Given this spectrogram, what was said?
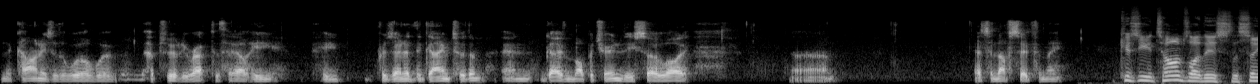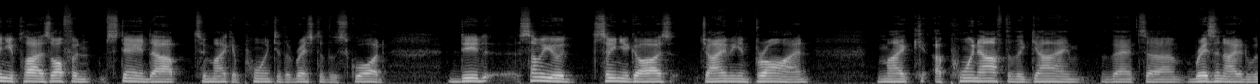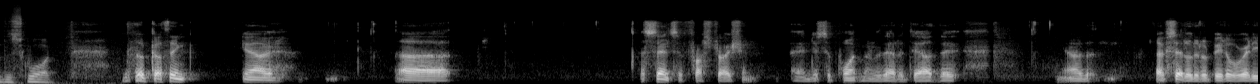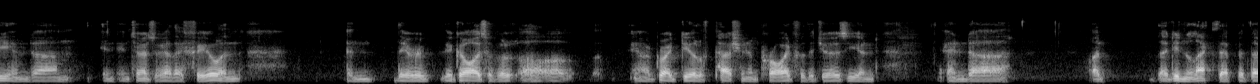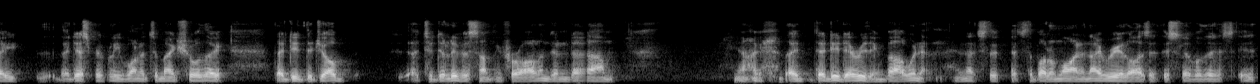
and the Kearneys of the world were absolutely rapt with how he he presented the game to them and gave them opportunities. So I, um, that's enough said for me. Because in times like this, the senior players often stand up to make a point to the rest of the squad. Did some of your senior guys, Jamie and Brian, make a point after the game that um, resonated with the squad? Look, I think you know uh, a sense of frustration and disappointment without a doubt. They, you know, they've said a little bit already, and um, in, in terms of how they feel, and and they're they're guys with a, a, you know a great deal of passion and pride for the jersey, and and uh, I, they didn't lack that, but they they desperately wanted to make sure they they did the job uh, to deliver something for Ireland, and um, you know, they, they did everything bar win it, and that's the that's the bottom line. And they realise at this level that it,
